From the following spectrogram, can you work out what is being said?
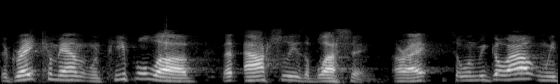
the great commandment, when people love, that actually is a blessing. Alright? So when we go out and we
